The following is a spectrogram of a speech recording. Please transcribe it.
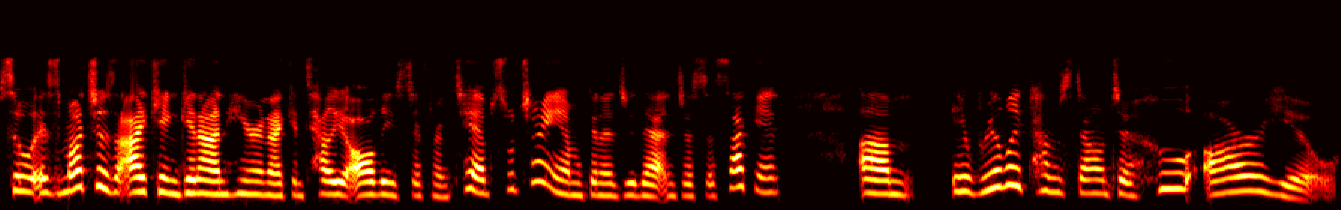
So, as much as I can get on here and I can tell you all these different tips, which I am going to do that in just a second, um, it really comes down to who are you?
